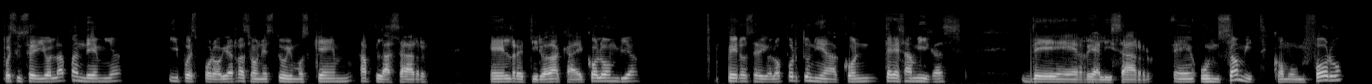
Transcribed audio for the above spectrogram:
pues sucedió la pandemia y pues por obvias razones tuvimos que aplazar el retiro de acá de Colombia, pero se dio la oportunidad con tres amigas de realizar eh, un summit como un foro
